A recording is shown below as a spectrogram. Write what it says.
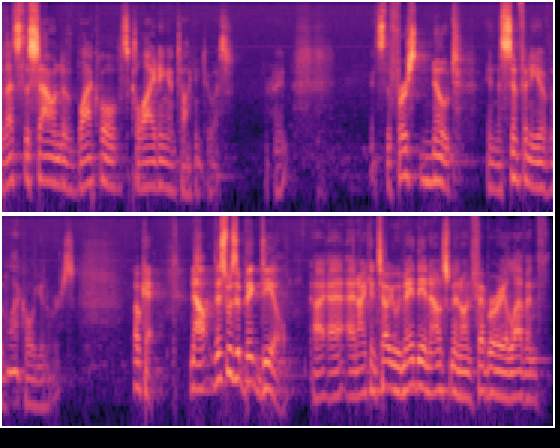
So that's the sound of black holes colliding and talking to us, right? It's the first note in the symphony of the black hole universe. Okay, now this was a big deal. And I can tell you, we made the announcement on February 11th,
